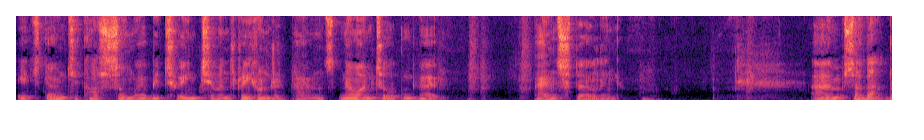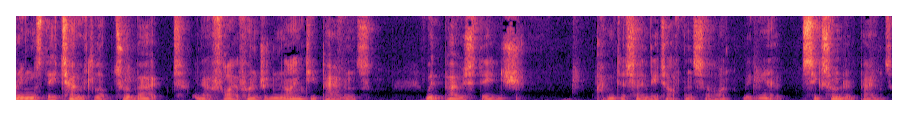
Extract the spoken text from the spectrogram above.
it's going to cost somewhere between two and three hundred pounds. Now I'm talking about pounds sterling. Um, so that brings the total up to about you know five hundred and ninety pounds with postage, having to send it off and so on. You know, six hundred pounds.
